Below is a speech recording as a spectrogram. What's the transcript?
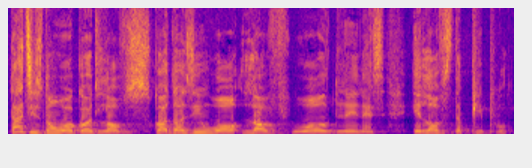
That is not what God loves. God doesn't love worldliness, He loves the people.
